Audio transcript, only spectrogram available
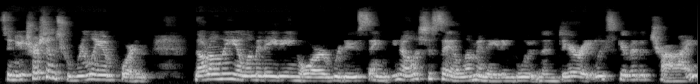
So nutrition is really important. Not only eliminating or reducing, you know, let's just say eliminating gluten and dairy, at least give it a try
